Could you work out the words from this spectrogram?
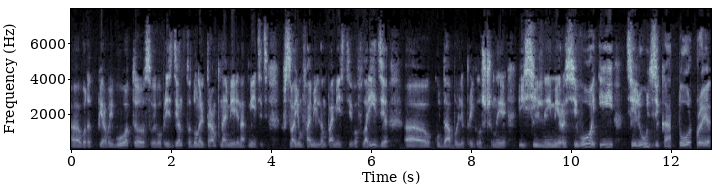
э, вот этот первый год э, своего президента Дональд Трамп намерен отметить в своем фамильном поместье во Флориде, куда были приглашены и сильные мира сего, и те люди, которые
